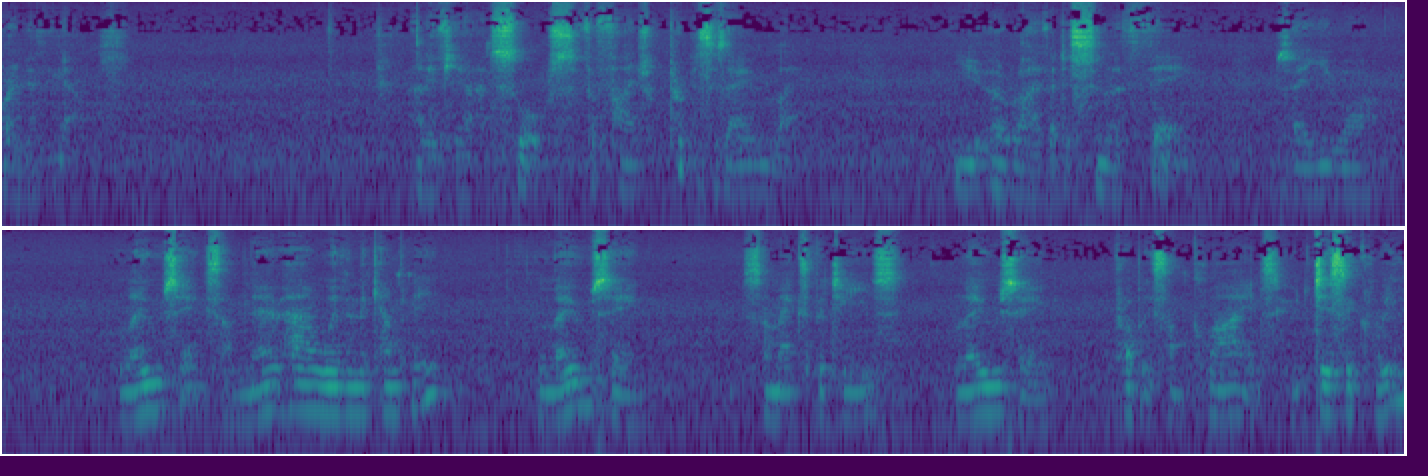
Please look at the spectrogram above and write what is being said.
Or anything else? And if you're at source for financial purposes only, you arrive at a similar thing. So you are losing some know-how within the company, losing some expertise, losing probably some clients who disagree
